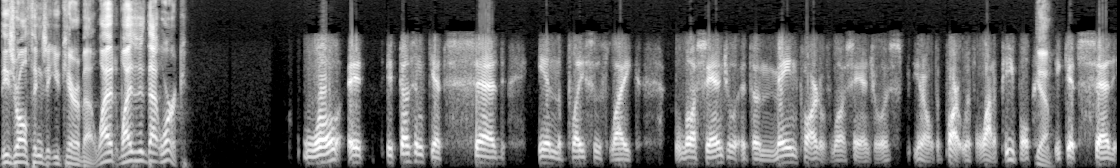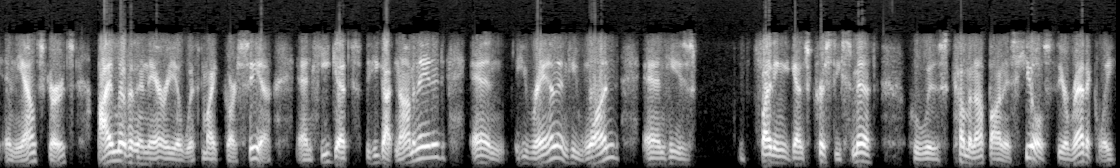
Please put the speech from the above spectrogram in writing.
These are all things that you care about. Why, why doesn't that work? Well, it it doesn't get said in the places like Los Angeles, the main part of Los Angeles, you know, the part with a lot of people. Yeah. It gets said in the outskirts. I live in an area with Mike Garcia, and he gets he got nominated, and he ran, and he won, and he's fighting against Christy Smith, who is coming up on his heels theoretically.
